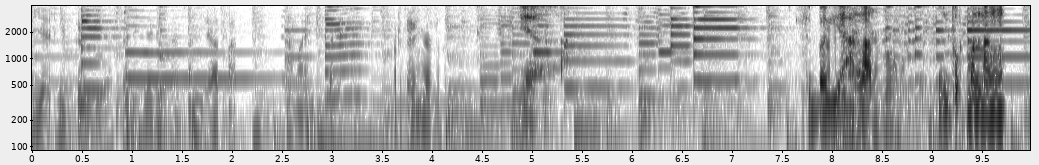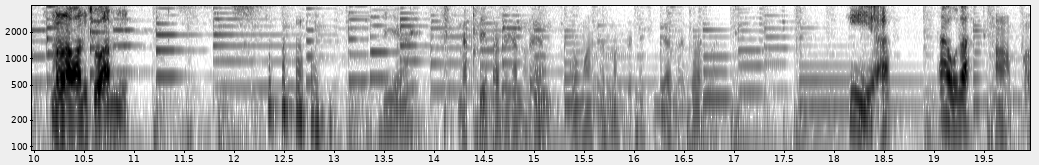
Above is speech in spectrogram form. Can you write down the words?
dia itu biasa dijadikan senjata sama istri. Percaya nggak lo? ya sebagai nggak alat untuk menang melawan suami Iya, ngerti tapi kan lo yang gue maksud maksudnya senjata itu apa? iya tahu lah Apa?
